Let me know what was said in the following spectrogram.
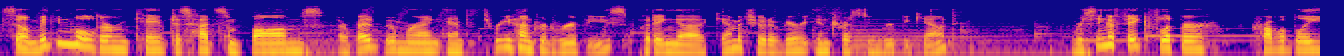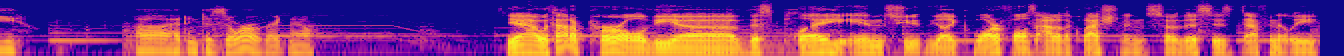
So Mini Moldorm Cave just had some bombs, a red boomerang, and 300 rupees, putting uh, Gamachu at a very interesting rupee count. We're seeing a fake flipper, probably uh, heading to Zora right now. Yeah, without a pearl, the uh this play into like waterfalls out of the question. So this is definitely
